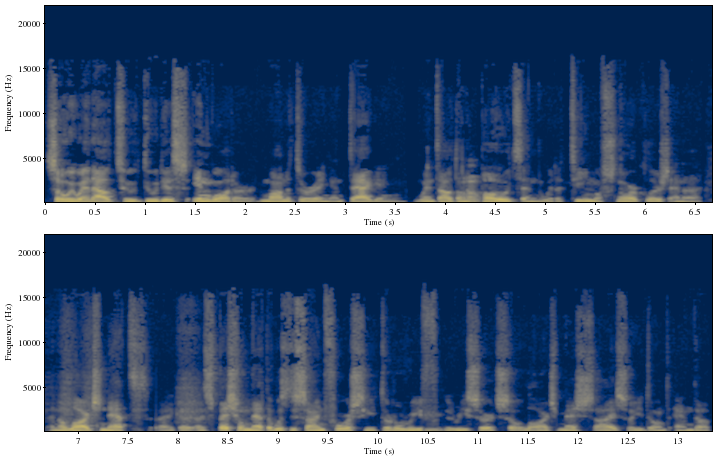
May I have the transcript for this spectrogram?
So we went out to do this in water monitoring and tagging, went out on oh. a boat and with a team of snorkelers and a, and a large net, like a, a special net that was designed for sea turtle reef mm. research. So large mesh size. So you don't end up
